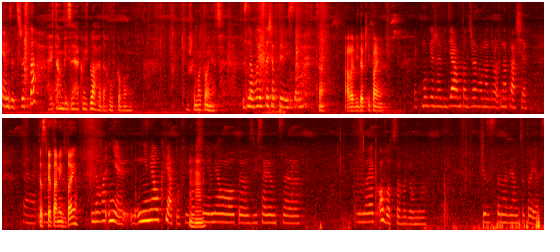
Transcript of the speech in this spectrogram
Nie wiem, ze 300? Ej, tam widzę jakąś blachę dachówkową. Już chyba koniec. Znowu jesteś optymistą. Tak, ale widoki fajne. Jak mówię, że widziałam to drzewo na, dro- na trasie. E, Te z kwiatami tutaj? No wa- nie, nie miało kwiatów i właśnie miało to zwisające, no jak owoc to wygląda. Się zastanawiałam co to jest,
